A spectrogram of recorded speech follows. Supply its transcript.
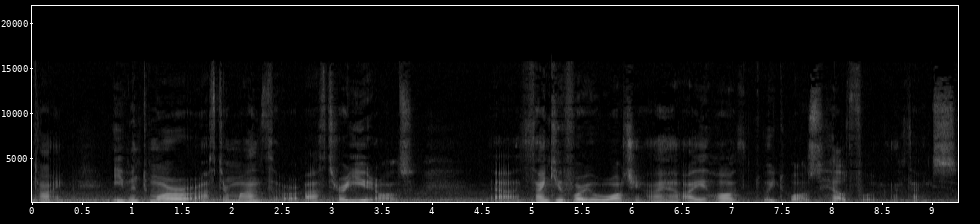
time even tomorrow or after month or after a year also. Uh, thank you for your watching. I, I hope it was helpful. And thanks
